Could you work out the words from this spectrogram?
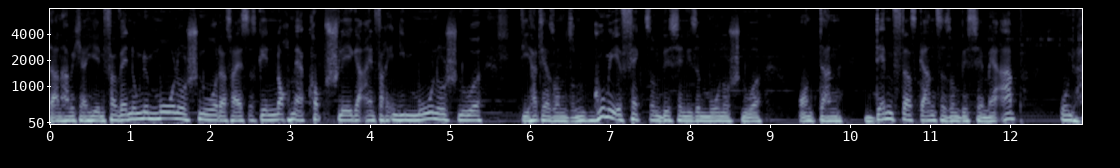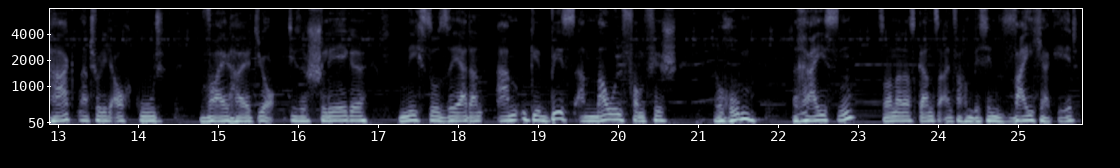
Dann habe ich ja hier in Verwendung eine Monoschnur. Das heißt, es gehen noch mehr Kopfschläge einfach in die Monoschnur. Die hat ja so einen, so einen Gummieffekt so ein bisschen, diese Monoschnur. Und dann dämpft das Ganze so ein bisschen mehr ab und hakt natürlich auch gut, weil halt ja, diese Schläge nicht so sehr dann am Gebiss, am Maul vom Fisch rumreißen, sondern das Ganze einfach ein bisschen weicher geht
